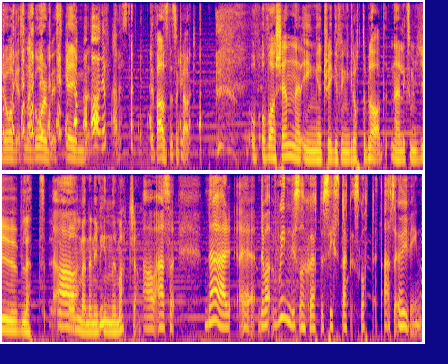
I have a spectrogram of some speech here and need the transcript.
Piroger, sådana Gorbis, game, Ja, det fanns det. det fanns det såklart. Och, och vad känner Inger Triggerfinger Grotteblad när liksom jublet Ja. kommer när ni vinner matchen? Ja, alltså när eh, det var Windy som sköt det sista skottet, alltså gentlemen,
